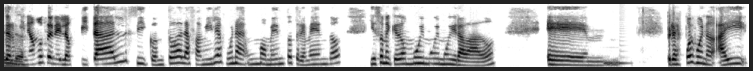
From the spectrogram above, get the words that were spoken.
terminamos en el hospital, sí, con toda la familia. Fue un momento tremendo y eso me quedó muy, muy, muy grabado. Em, pero después, bueno, ahí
